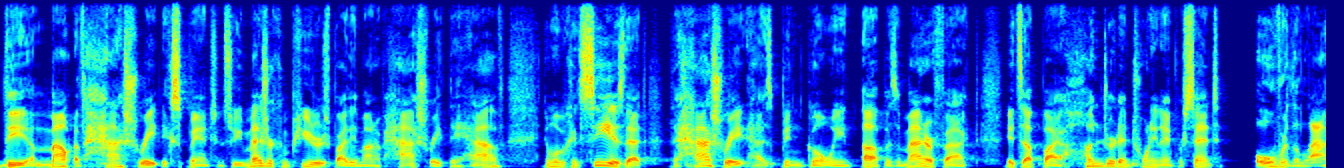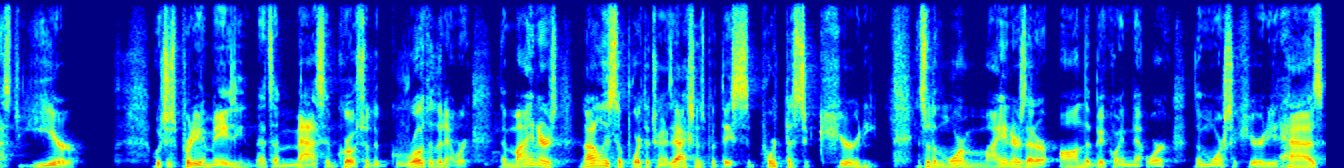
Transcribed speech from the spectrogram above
the amount of hash rate expansion. So you measure computers by the amount of hash rate they have. And what we can see is that the hash rate has been going up. As a matter of fact, it's up by 129% over the last year, which is pretty amazing. That's a massive growth. So the growth of the network, the miners not only support the transactions, but they support the security. And so the more miners that are on the Bitcoin network, the more security it has.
